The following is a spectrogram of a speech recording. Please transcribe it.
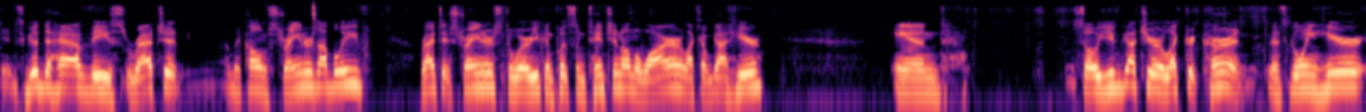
it's good to have these ratchet they call them strainers, I believe. Ratchet strainers to where you can put some tension on the wire like I've got here. And so you've got your electric current that's going here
